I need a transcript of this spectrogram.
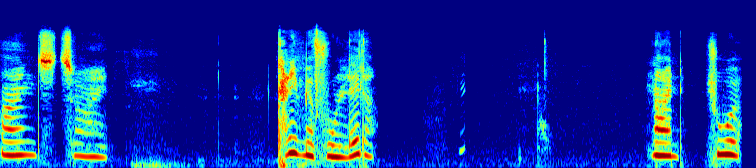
eins, zwei. Kann ich mir Full Leder? Nein, Schuhe.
